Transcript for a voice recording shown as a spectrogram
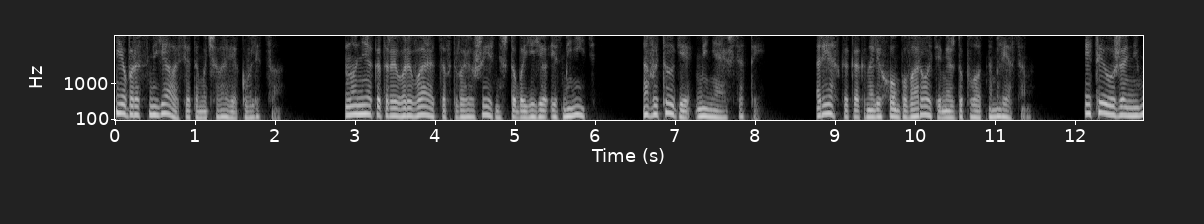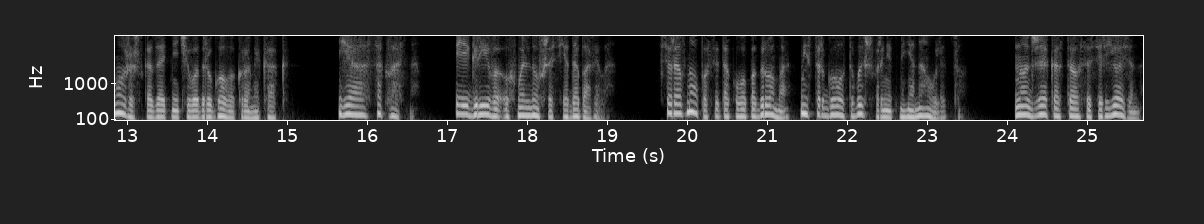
я бы рассмеялась этому человеку в лицо. Но некоторые врываются в твою жизнь, чтобы ее изменить, а в итоге меняешься ты. Резко, как на лихом повороте между плотным лесом. И ты уже не можешь сказать ничего другого, кроме как «Я согласна». И игриво ухмыльнувшись, я добавила. Все равно после такого погрома мистер Голд вышвырнет меня на улицу. Но Джек остался серьезен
